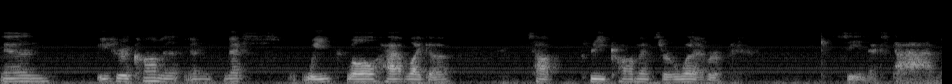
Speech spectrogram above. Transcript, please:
and be sure to comment and next week we'll have like a top three comments or whatever. See you next time.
